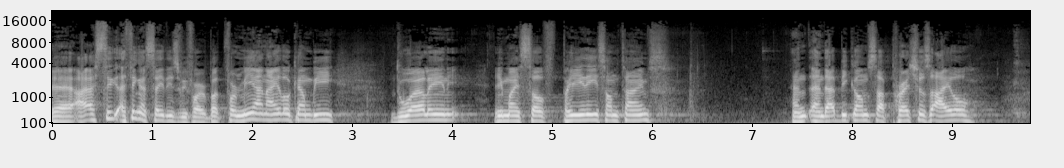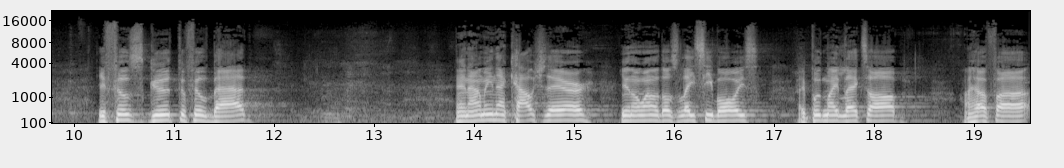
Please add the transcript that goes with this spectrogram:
uh, I, I think I said this before, but for me, an idol can be dwelling in my self pity sometimes. And, and that becomes a precious idol. It feels good to feel bad and I'm in a couch there, you know, one of those lazy boys. I put my legs up. I have uh,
